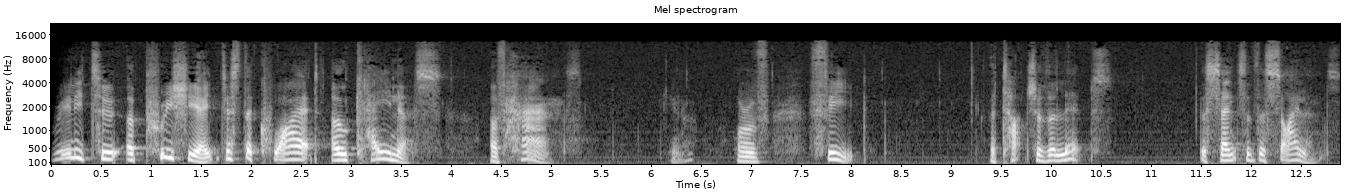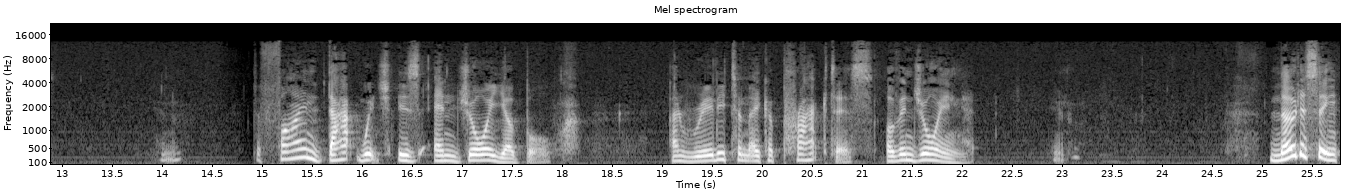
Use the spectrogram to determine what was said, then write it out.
Really to appreciate just the quiet okayness of hands, you know, or of feet, the touch of the lips, the sense of the silence. You know? To find that which is enjoyable and really to make a practice of enjoying it. Noticing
